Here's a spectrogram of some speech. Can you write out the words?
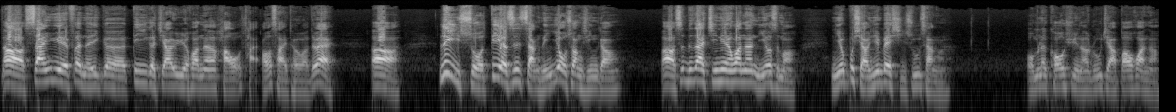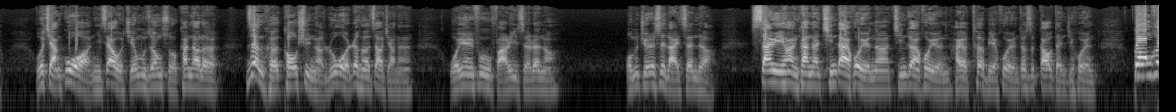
那三月份的一个第一个交易日的话呢，好彩好彩头啊，对不对？啊，利索第二次涨停又创新高啊，是不是在今天的话呢？你又什么？你又不小心被洗出场了？我们的扣讯呢，如假包换啊！我讲过，你在我节目中所看到的任何扣讯呢，如果任何造假呢，我愿意负法律责任哦。我们绝对是来真的。三月一号，你看呢，清代会员呢，金钻会员还有特别会员都是高等级会员。恭贺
